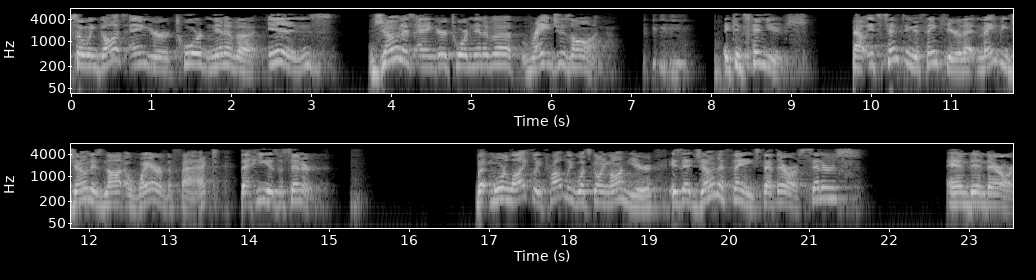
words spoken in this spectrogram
So when God's anger toward Nineveh ends, Jonah's anger toward Nineveh rages on. It continues. Now, it's tempting to think here that maybe Jonah is not aware of the fact that he is a sinner. But more likely, probably what's going on here is that Jonah thinks that there are sinners and then there are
